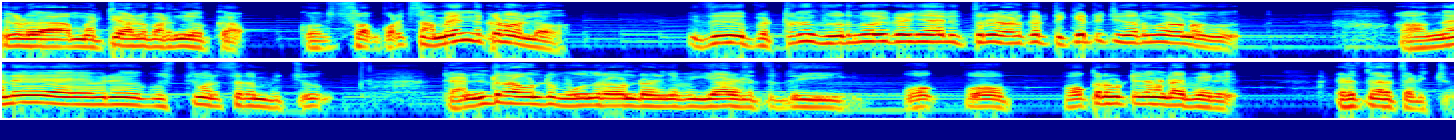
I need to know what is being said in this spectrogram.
നിങ്ങൾ മറ്റേ ആൾ പറഞ്ഞു വെക്കാം. കുറച്ച് സമയം നിൽക്കണമല്ലോ. ഇത് പെട്ടെന്ന് തീർന്നു പോയി കഴിഞ്ഞാൽ ഇത്രയും ആൾക്കാർ ടിക്കറ്റ് ചേർന്നതാണെന്ന് അങ്ങനെ ഒരു ഗുസ്തി മത്സരം വെച്ചു. രണ്ട് റൗണ്ട് മൂന്ന് റൗണ്ട് കഴിഞ്ഞപ്പോൾ ഇയാൾ എടുത്തിട്ട് ഈ പോക്കർ കുട്ടി ഞങ്ങളുടെ പേര്. എടുത്ത് നിലത്തടിച്ചു.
